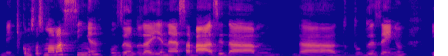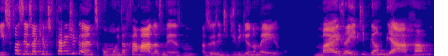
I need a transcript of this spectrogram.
meio que como se fosse uma massinha, usando daí nessa base da, da do, do desenho. Isso fazia os arquivos ficarem gigantes, com muitas camadas mesmo. Às vezes a gente dividia no meio. Mas aí de gambiarra,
